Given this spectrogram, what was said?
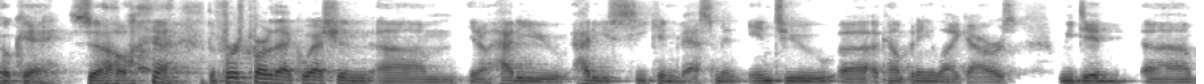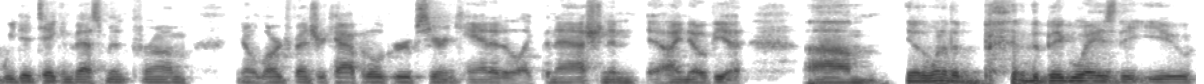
Okay. So the first part of that question um, you know how do you how do you seek investment into uh, a company like ours? We did uh, we did take investment from you know large venture capital groups here in Canada like Panache and Inovia. Um, you know, one of the the big ways that you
